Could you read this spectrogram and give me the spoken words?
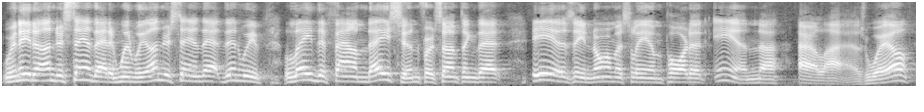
We need to understand that, and when we understand that, then we've laid the foundation for something that is enormously important in uh, our lives. Well,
